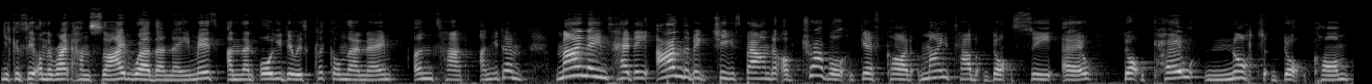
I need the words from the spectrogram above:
you can see it on the right hand side where their name is and then all you do is click on their name untag and you're done. My name's Hedy I'm the big cheese founder of travel gift card mytab.co.co not.com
